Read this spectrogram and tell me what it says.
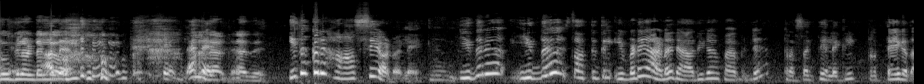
ഗൂഗിൾ ഉണ്ടല്ലോ അല്ലേ? ഇതൊക്കെ ഒരു ഹാസ്യമാണ് അല്ലേ ഇതിന് ഇത് സത്യത്തിൽ ഇവിടെയാണ് രാധിക ബാബിന്റെ പ്രസക്തി അല്ലെങ്കിൽ പ്രത്യേകത.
